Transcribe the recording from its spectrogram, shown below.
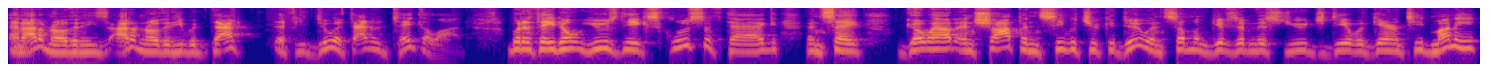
And I don't know that he's I don't know that he would that if you do it, that would take a lot. But if they don't use the exclusive tag and say, go out and shop and see what you could do, and someone gives him this huge deal with guaranteed money,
